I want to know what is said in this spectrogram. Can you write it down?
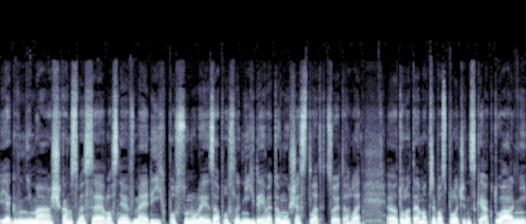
jak vnímá vnímáš, kam jsme se vlastně v médiích posunuli za posledních, dejme tomu, šest let, co je tohle, eh, tohle téma třeba společensky aktuální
